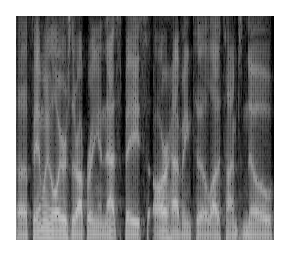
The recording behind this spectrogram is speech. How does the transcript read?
uh, family lawyers that are operating in that space are having to a lot of times know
